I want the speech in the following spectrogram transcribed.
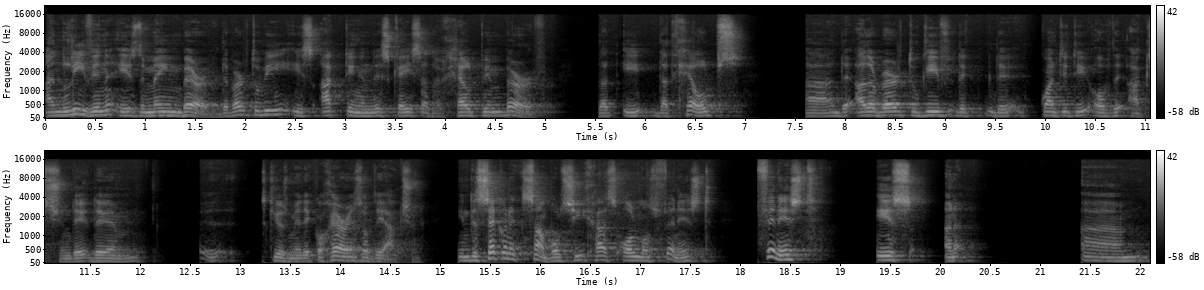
and leaving is the main verb. The verb to be is acting in this case as a helping verb that, that helps uh, the other verb to give the, the quantity of the action, the, the um, uh, excuse me, the coherence of the action. In the second example, she has almost finished. Finished is an, um,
